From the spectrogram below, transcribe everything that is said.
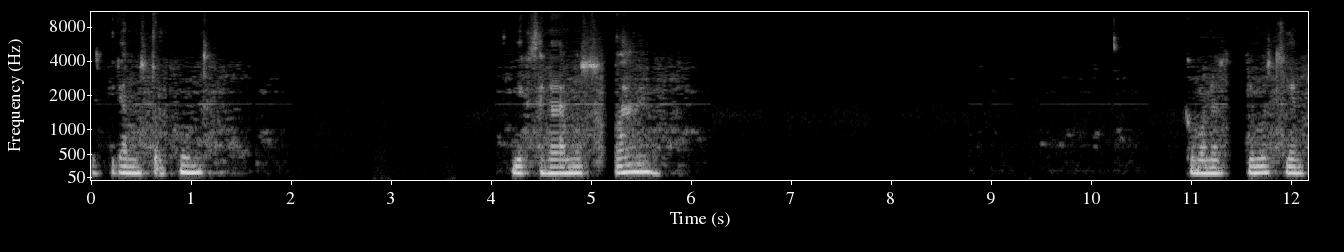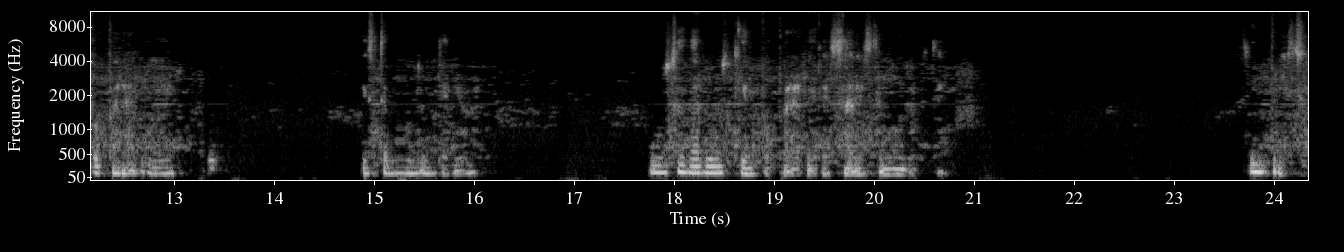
Respiramos profundo y exhalamos suave. Como nos dimos tiempo para abrir este mundo interior, vamos a darnos tiempo para regresar a este mundo exterior. Sin prisa,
